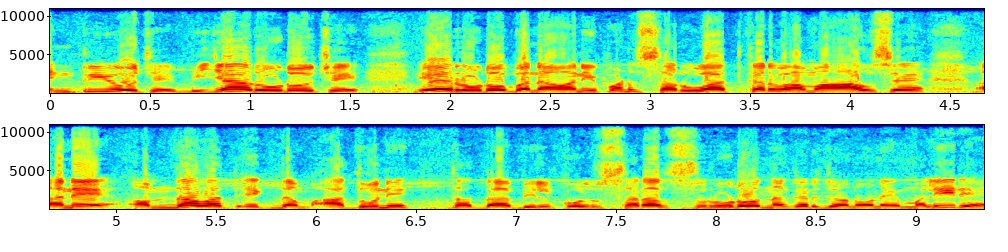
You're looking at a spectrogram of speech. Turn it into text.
એન્ટ્રીઓ છે, બીજા રોડો છે, એ રોડો બનાવવાની પણ શરૂઆત કરવામાં આવશે અને અમદાવાદ એકદમ આધુનિક તથા બિલકુલ સરસ રોડો નગરજનોને મળી રહે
